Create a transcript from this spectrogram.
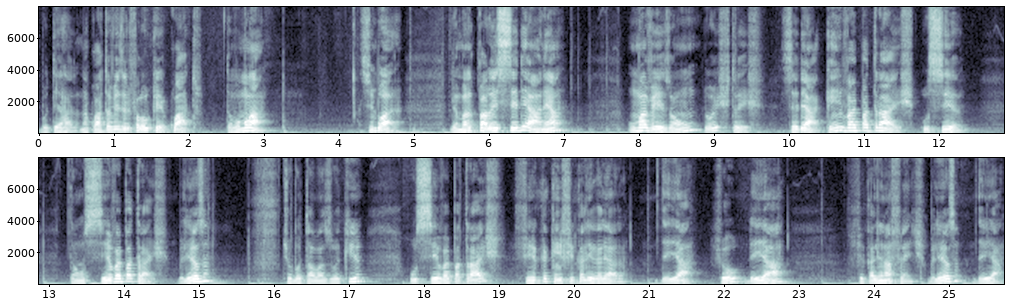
Botei errado. Na quarta vez, ele falou o quê? Quatro. Então, vamos lá. Simbora. Lembrando que parou em CDA, né? Uma vez, ó. Um, dois, três. CDA. Quem vai para trás? O C. Então, o C vai para trás, beleza? Deixa eu botar o azul aqui. O C vai para trás. Fica, quem fica ali, galera? D e A. Show? D e A. Fica ali na frente, beleza? D e A.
